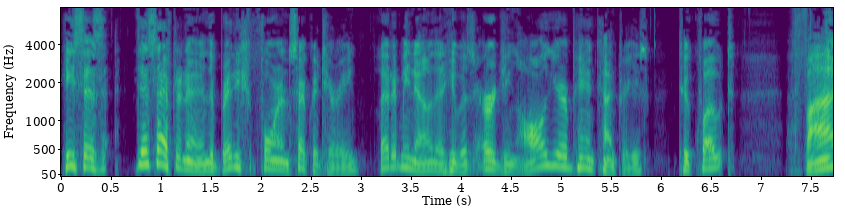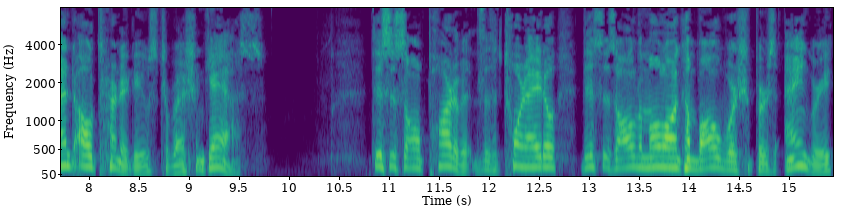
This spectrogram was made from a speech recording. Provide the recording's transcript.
He says, this afternoon, the British Foreign Secretary let it be known that he was urging all European countries to, quote, find alternatives to Russian gas. This is all part of it. The tornado, this is all the Moloch and Baal worshippers angry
